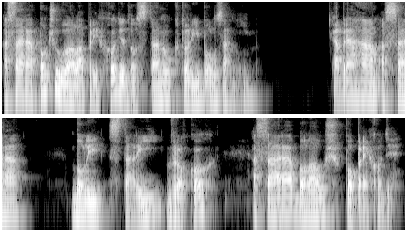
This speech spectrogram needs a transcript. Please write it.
A Sára počúvala pri vchode do stanu, ktorý bol za ním. Abraham a Sara boli starí v rokoch a Sára bola už po prechode.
